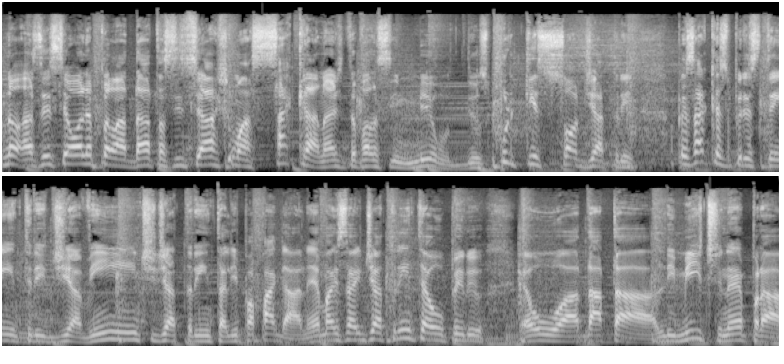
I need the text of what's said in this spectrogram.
Não, às vezes você olha pela data assim, você acha uma sacanagem, você fala assim, meu Deus, por que só dia 30? Apesar que as empresas têm entre dia 20 e dia 30 ali pra pagar, né? Mas aí dia 30 é o período, é o, a data limite, né, pra,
